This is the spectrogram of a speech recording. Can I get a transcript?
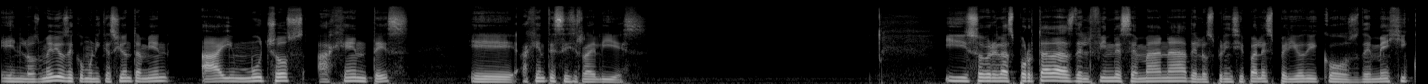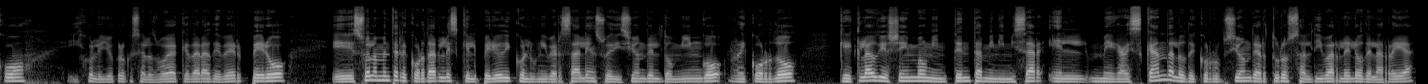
en los medios de comunicación también hay muchos agentes, eh, agentes israelíes. Y sobre las portadas del fin de semana de los principales periódicos de México, híjole, yo creo que se los voy a quedar a deber, pero eh, solamente recordarles que el periódico El Universal en su edición del domingo recordó que Claudia Sheinbaum intenta minimizar el mega escándalo de corrupción de Arturo Saldívar Lelo de la Rea,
